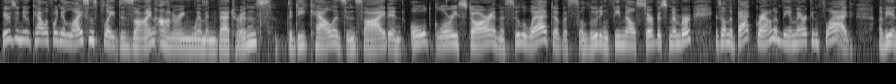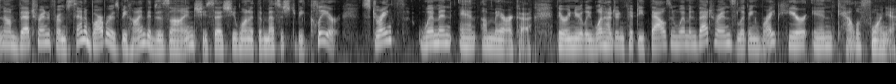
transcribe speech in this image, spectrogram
There's a new California license plate design honoring women veterans. The decal is inside an old glory star, and the silhouette of a saluting female service member is on the background of the American flag. A Vietnam veteran from Santa Barbara is behind the design. She says she wanted the message to be clear strength, women, and America. There are nearly 150,000 women veterans living right here in California.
